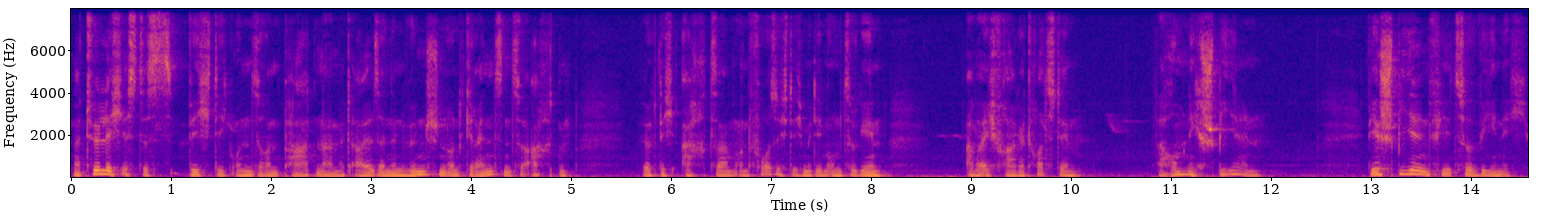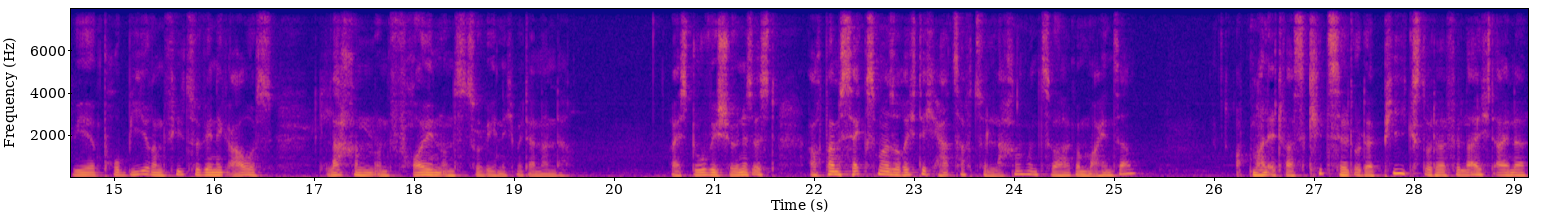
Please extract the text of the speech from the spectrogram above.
Natürlich ist es wichtig, unseren Partner mit all seinen Wünschen und Grenzen zu achten, wirklich achtsam und vorsichtig mit ihm umzugehen. Aber ich frage trotzdem, warum nicht spielen? Wir spielen viel zu wenig, wir probieren viel zu wenig aus, lachen und freuen uns zu wenig miteinander. Weißt du, wie schön es ist, auch beim Sex mal so richtig herzhaft zu lachen und zwar gemeinsam? Ob mal etwas kitzelt oder piekst oder vielleicht eine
